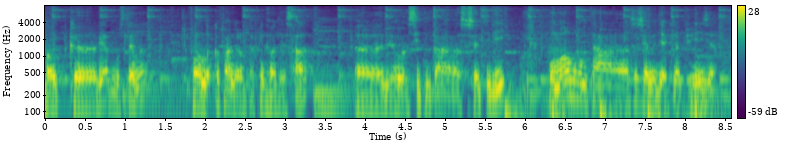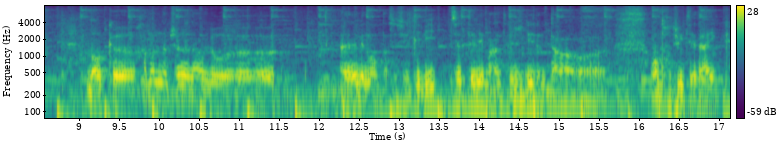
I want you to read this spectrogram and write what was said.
دونك رياض بوسلامه كوفاوندر نتاع بين هول اس ا اللي هو السيت نتاع سوسيال تي في وممبر نتاع سوسيال ميديا كلوب تونيزيا دونك خممنا باش انا نعملوا ان ايفينمون نتاع سوسيال تي في ست تيلي معناتها جديده نتاع اونتر تويت لايك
